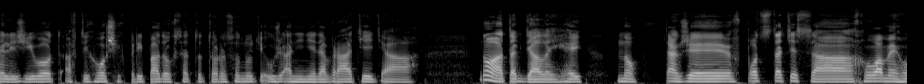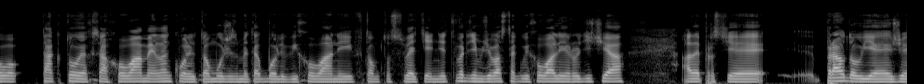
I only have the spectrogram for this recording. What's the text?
celý život a v tých horších prípadoch sa toto rozhodnutie už ani nedá vrátiť a no a tak ďalej, hej. No, takže v podstate sa chováme ho, takto, jak sa chováme, len kvôli tomu, že sme tak boli vychovaní v tomto svete. Netvrdím, že vás tak vychovali rodičia, ale proste e, pravdou je, že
